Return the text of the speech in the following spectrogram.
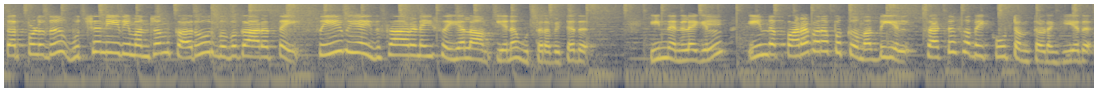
தற்பொழுது உச்சநீதிமன்றம் கரூர் விவகாரத்தை சிபிஐ விசாரணை செய்யலாம் என உத்தரவிட்டது. இந்த நிலையில் இந்த பரபரப்புக்கு மத்தியில் சட்டசபை கூட்டம் தொடங்கியது.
